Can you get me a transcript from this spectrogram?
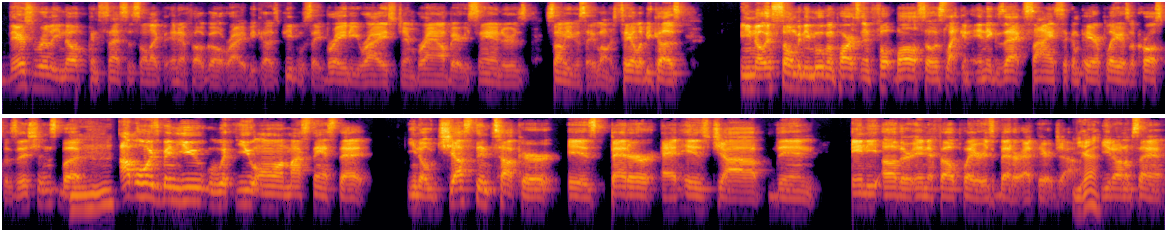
there's really no consensus on like the NFL GOAT, right? Because people say Brady, Rice, Jim Brown, Barry Sanders. Some even say Lawrence Taylor because you know it's so many moving parts in football, so it's like an inexact science to compare players across positions. But Mhm. I've always been you with you on my stance that you know Justin Tucker is better at his job than any other NFL player is better at their job. Yeah. You know what I'm saying?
